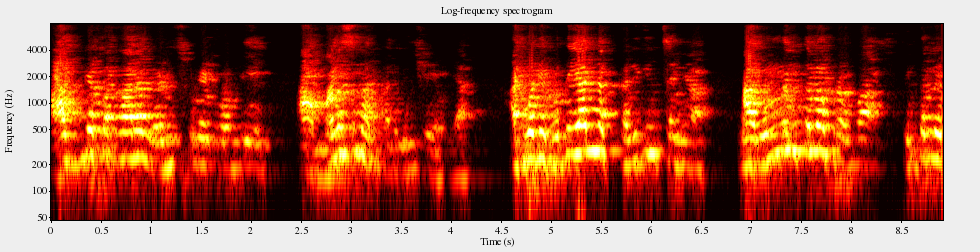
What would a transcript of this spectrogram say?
ఆజ్ఞ ప్రకారం నడుచుకునేటువంటి ఆ మనసు నాకు కలిగించేయ్యా. అటువంటి హృదయాన్ని నాకు కలిగించయ్యా. నా ఉన్నంతలో ప్రభా ఇతరులు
